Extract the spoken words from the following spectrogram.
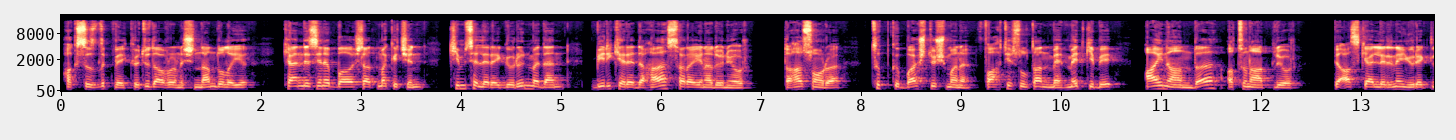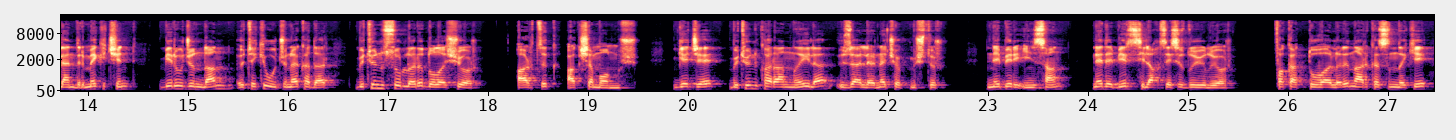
haksızlık ve kötü davranışından dolayı kendisini bağışlatmak için kimselere görünmeden bir kere daha sarayına dönüyor. Daha sonra tıpkı baş düşmanı Fatih Sultan Mehmet gibi aynı anda atına atlıyor ve askerlerine yüreklendirmek için bir ucundan öteki ucuna kadar bütün surları dolaşıyor. Artık akşam olmuş. Gece bütün karanlığıyla üzerlerine çökmüştür. Ne bir insan ne de bir silah sesi duyuluyor. Fakat duvarların arkasındaki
